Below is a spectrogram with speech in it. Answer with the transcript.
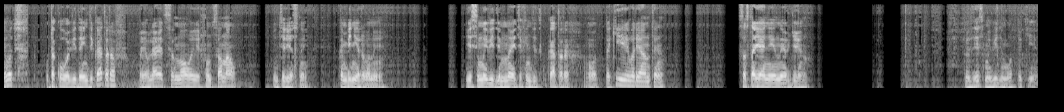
И вот у такого вида индикаторов появляется новый функционал интересный, комбинированный. Если мы видим на этих индикаторах вот такие варианты состояния энергии, то здесь мы видим вот такие.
